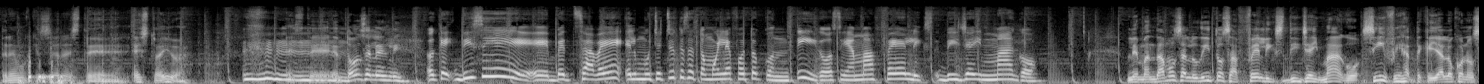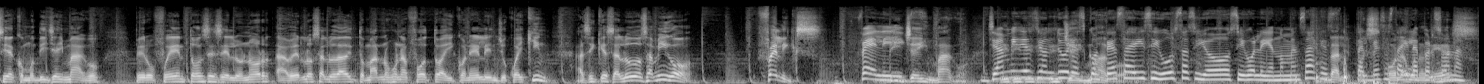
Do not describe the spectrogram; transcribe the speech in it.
tenemos que hacer este esto ahí, va. Este, entonces, Leslie. Ok, dice eh, Betsabe, el muchacho que se tomó la foto contigo se llama Félix, DJ Mago. Le mandamos saluditos a Félix DJ Mago. Sí, fíjate que ya lo conocía como DJ Mago, pero fue entonces el honor haberlo saludado y tomarnos una foto ahí con él en Yucuayquín. Así que saludos, amigo. Félix. Félix. DJ Mago. Yami desde Honduras, contesta ahí si gustas y yo sigo leyendo mensajes. Dale, Tal pues. vez está Hola, ahí la persona. días.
